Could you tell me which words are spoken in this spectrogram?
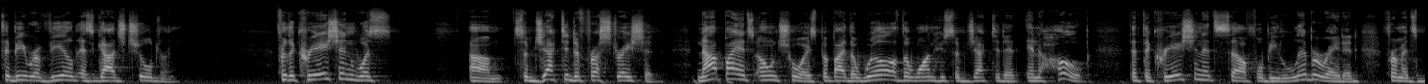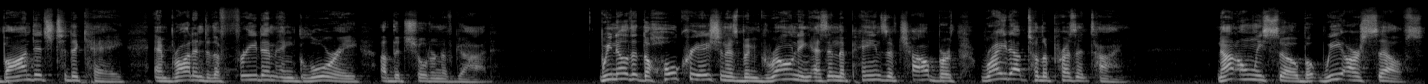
to be revealed as God's children. For the creation was um, subjected to frustration, not by its own choice, but by the will of the one who subjected it, in hope that the creation itself will be liberated from its bondage to decay and brought into the freedom and glory of the children of God. We know that the whole creation has been groaning as in the pains of childbirth right up to the present time. Not only so, but we ourselves,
